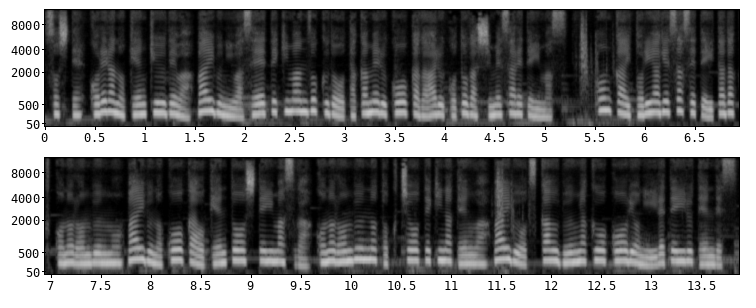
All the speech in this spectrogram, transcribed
そして、これらの研究では、バイブには性的満足度を高める効果があることが示されています。今回取り上げさせていただくこの論文も、バイブの効果を検討していますが、この論文の特徴的な点は、バイブを使う文脈を考慮に入れている点です。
